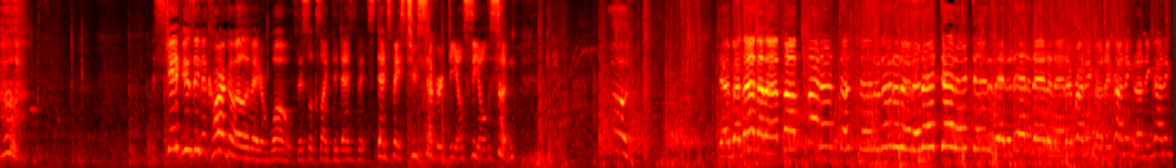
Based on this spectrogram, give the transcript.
Escape using the cargo elevator. Whoa, this looks like the Dead Space, Dead Space 2 Severed DLC all of a sudden. Ugh. Running, running, running, running, running.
